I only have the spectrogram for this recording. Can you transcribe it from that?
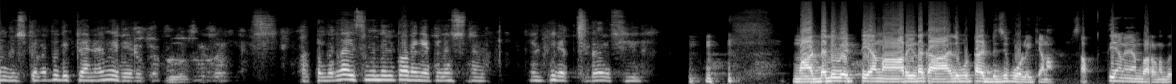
അന്വേഷിക്കുന്ന പിടിക്കാനോ വരരുത് പത്തൊമ്പത് വയസ്സ് മുതൽ തുടങ്ങിയിട്ടുള്ള ഇഷ്ടം. എനിക്ക് ഇരുപത്തി വയസ്സ്. മടൽ വെട്ടി ആ നാറിയുടെ കാലുമുട്ട അടിച്ച് പൊളിക്കണം. സത്യമാണ് ഞാൻ പറഞ്ഞത്.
